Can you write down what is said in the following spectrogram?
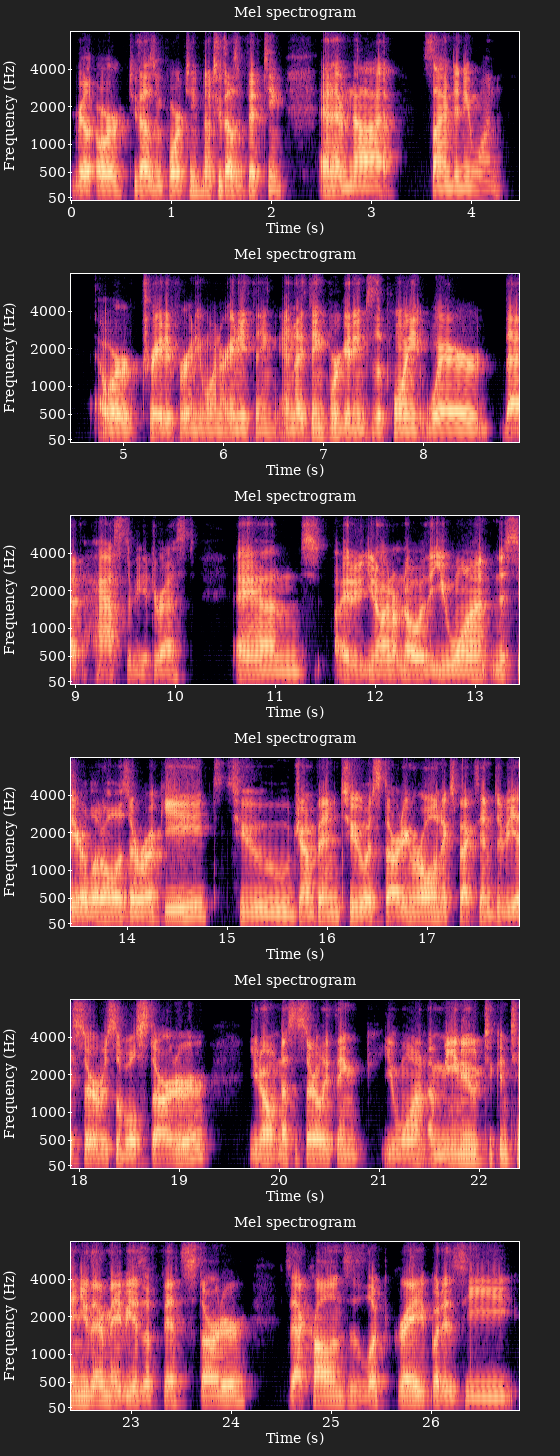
real or 2014, no 2015, and have not signed anyone or traded for anyone or anything. And I think we're getting to the point where that has to be addressed. And I, you know, I don't know that you want Nassir Little as a rookie to jump into a starting role and expect him to be a serviceable starter. You don't necessarily think you want Aminu to continue there, maybe as a fifth starter. Zach Collins has looked great, but is he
